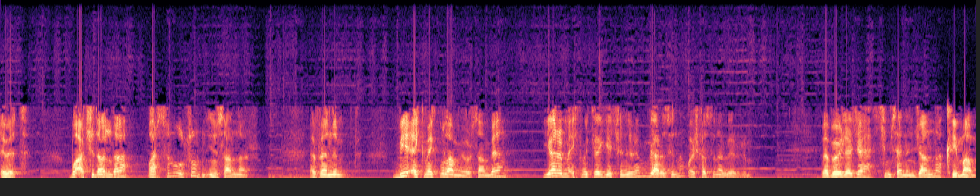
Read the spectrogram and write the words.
Evet. Bu açıdan da varsın olsun insanlar. Efendim bir ekmek bulamıyorsam ben yarım ekmekle geçinirim, yarısını başkasına veririm. Ve böylece kimsenin canına kıymam.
